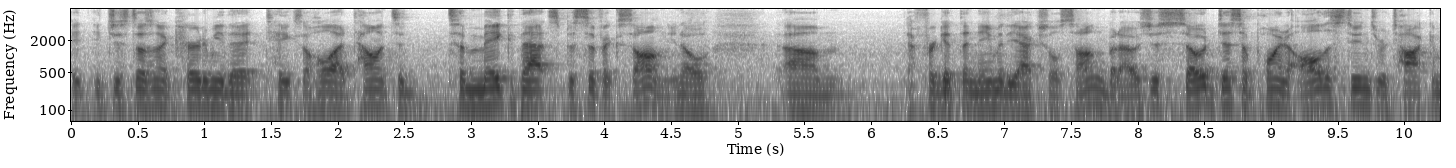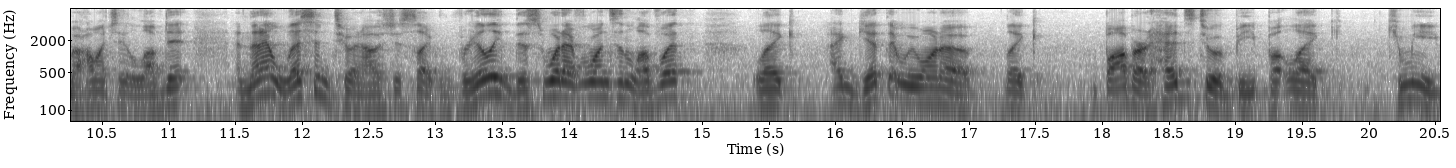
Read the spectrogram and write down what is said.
it, it just doesn't occur to me that it takes a whole lot of talent to to make that specific song. You know, um, I forget the name of the actual song, but I was just so disappointed. All the students were talking about how much they loved it, and then I listened to it, and I was just like, really, this is what everyone's in love with? Like, I get that we want to like bob our heads to a beat, but like, can we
